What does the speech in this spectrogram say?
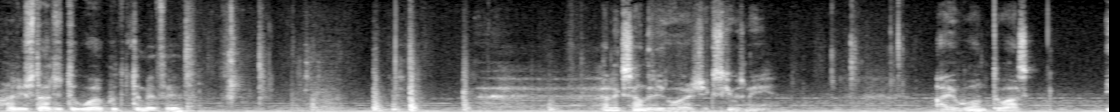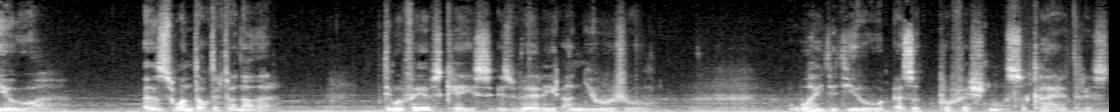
Have you started to work with Timofeyev? Alexander Igorich, excuse me. I want to ask you, as one doctor to another, Timofeyev's case is very unusual. Why did you, as a professional psychiatrist,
